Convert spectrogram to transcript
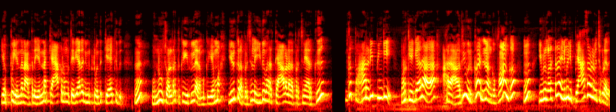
எப்போ எந்த நேரத்தில் என்ன கேட்கணும்னு தெரியாத நின்றுட்டு வந்து கேட்குது ம்? ஒன்றும் சொல்றதுக்கு இல்லை நமக்கு. எம்மா இருக்கிற பிரச்சனை இது வர தேவையில்லாத பிரச்சனையா இருக்குது இங்க பாரடி பிங்கி. உனக்கு எங்கேயாவது அ- அறிவு இருக்கா? இல்லை அங்கே வாங்க. ம்? இவங்கள்ட்ட இனிமே நீ பேச வச்சுக்கூடாது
